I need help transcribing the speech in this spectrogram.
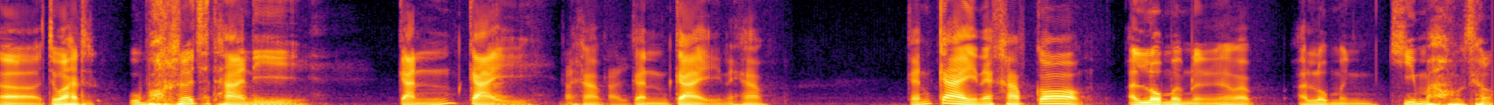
เอ่อจังหวัดอุบลราชธานี กันไก่นะครับ กันไก่นะครับ กันไก่นะครับ ก็ อารมณ์เหมือนแบบอารมณ์เหมือนขี้เมาเจ้า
